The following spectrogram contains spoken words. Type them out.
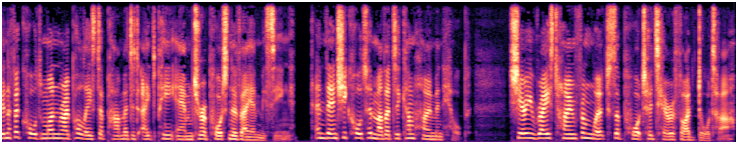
Jennifer called Monroe Police Department at 8 pm to report Nevaeh missing, and then she called her mother to come home and help. Sherry raced home from work to support her terrified daughter.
